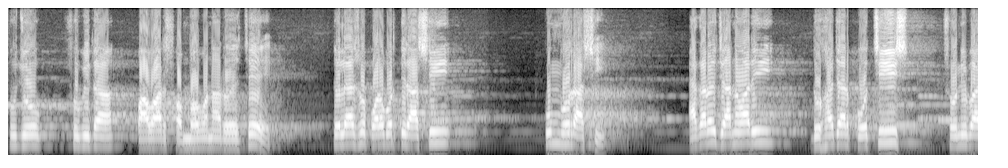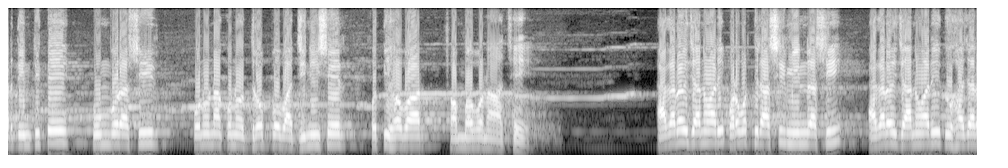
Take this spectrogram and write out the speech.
সুযোগ সুবিধা পাওয়ার সম্ভাবনা রয়েছে। চলে আসব পরবর্তী রাশি কুম্ভ রাশি। এগারোই জানুয়ারি দু হাজার পঁচিশ, শনিবার দিনটিতে কুম্ভ রাশির কোনো না কোনো দ্রব্য বা জিনিসের ক্ষতি হবার সম্ভাবনা আছে। এগারোই জানুয়ারি পরবর্তী রাশি মীন রাশি। এগারোই জানুয়ারি দু হাজার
